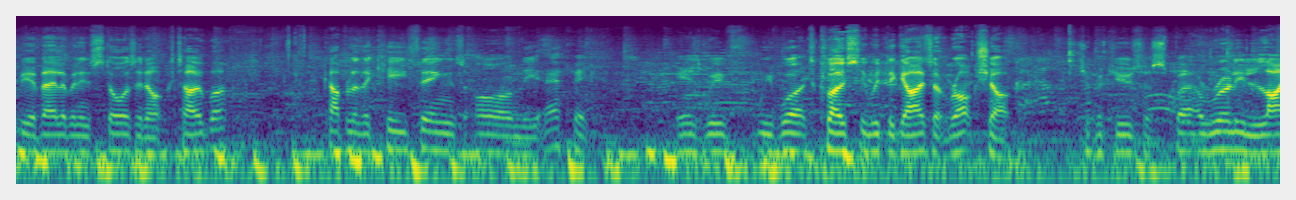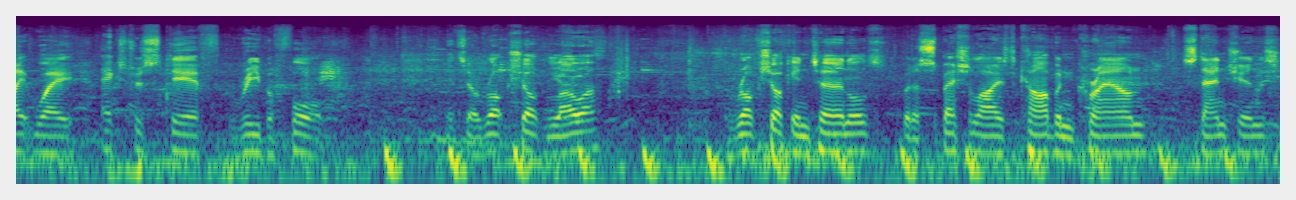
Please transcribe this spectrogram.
be available in stores in October. A couple of the key things on the Epic is we've we've worked closely with the guys at RockShox to produce a, a really lightweight, extra stiff Reba fork it's a RockShox lower, RockShox internals, but a specialized carbon crown, stanchions,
